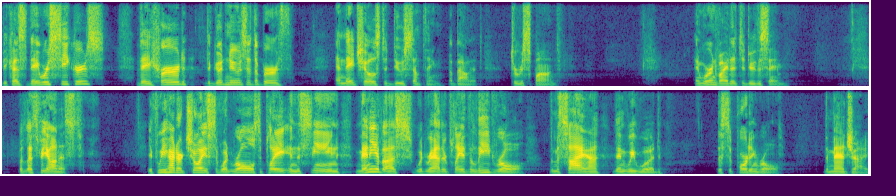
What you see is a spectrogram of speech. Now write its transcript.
because they were seekers, they heard the good news of the birth, and they chose to do something about it, to respond. And we're invited to do the same. But let's be honest if we had our choice of what roles to play in the scene, many of us would rather play the lead role, the Messiah, than we would the supporting role, the Magi.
